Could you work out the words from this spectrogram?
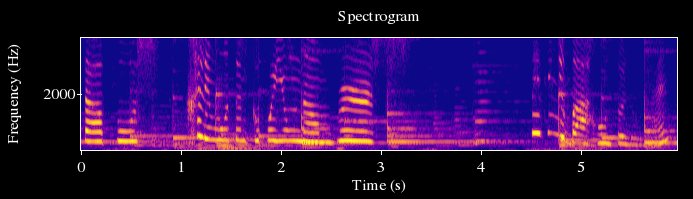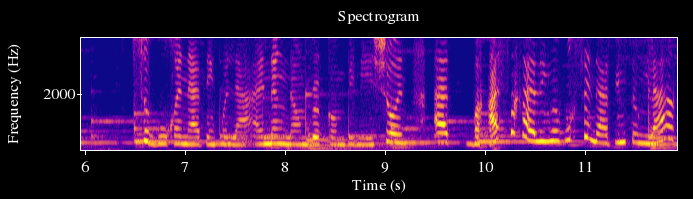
Tapos, kalimutan ko pa yung numbers. Pwede niyo ba akong tulungan? Subukan nating hulaan ng number combination at baka sakaling mabuksan natin tong lock.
